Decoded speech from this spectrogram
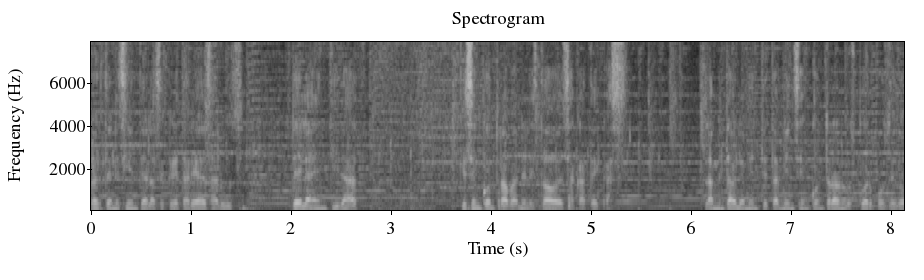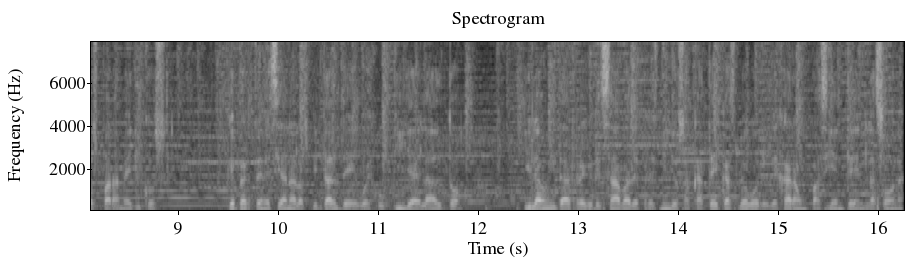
perteneciente a la Secretaría de Salud de la entidad que se encontraba en el estado de Zacatecas. Lamentablemente también se encontraron los cuerpos de dos paramédicos que pertenecían al hospital de Huejuquilla el Alto y la unidad regresaba de Fresnillo, Zacatecas luego de dejar a un paciente en la zona.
